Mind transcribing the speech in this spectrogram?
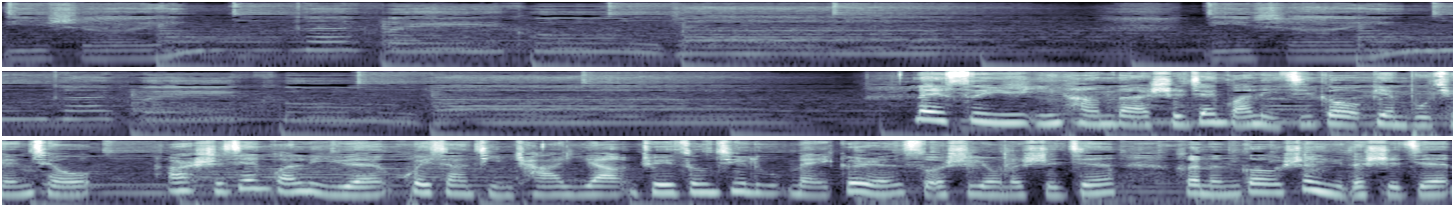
你说应该舍应该会哭吧类似于银行的时间管理机构遍布全球。而时间管理员会像警察一样追踪记录每个人所使用的时间和能够剩余的时间。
